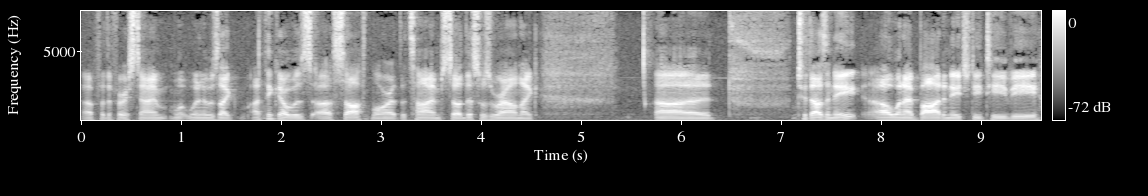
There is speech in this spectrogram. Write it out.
uh, for the first time. When it was like, I think I was a sophomore at the time, so this was around like uh, 2008 uh, when I bought an HD TV,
